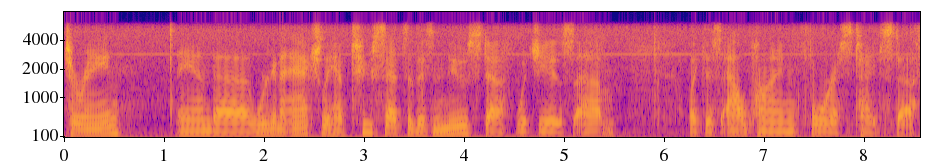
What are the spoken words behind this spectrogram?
terrain. And uh, we're going to actually have two sets of this new stuff, which is... Um, like this alpine forest type stuff.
